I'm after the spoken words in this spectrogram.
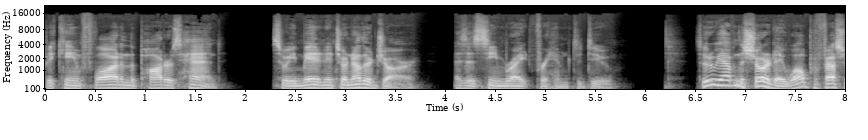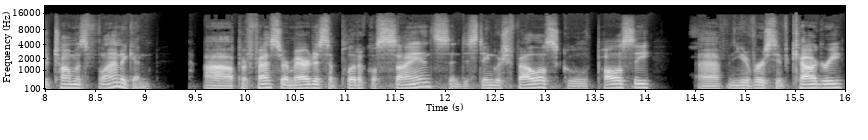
became flawed in the potter's hand. So he made it into another jar, as it seemed right for him to do. So, who do we have on the show today? Well, Professor Thomas Flanagan, uh, Professor Emeritus of Political Science and Distinguished Fellow, School of Policy uh, from the University of Calgary.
